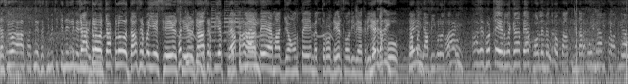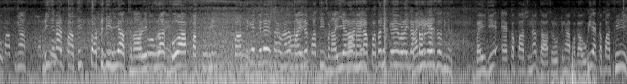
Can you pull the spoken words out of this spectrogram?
ਦੱਸਿਓ ਆ ਪਾਥੀਆਂ ਸੱਚੀ ਵਿੱਚ ਕਿੰਨੇ ਦੀਆਂ ਮੇਰੇ ਚੱਕ ਲੋ ਚੱਕ ਲੋ 10 ਰੁਪਏ ਸੇਲ ਸੱਚੀ ਸੇਲ ਮੁੱਚੀ? 10 ਰੁਪਏ ਫਲਿੱਪਕਾਰਟ। ਤੇ ਐਮਾਜ਼ਨ ਤੇ ਮਿੱਤਰੋ 150 ਦੀ ਵਿਕ ਰਹੀ ਹੈ 150 ਦੀ? ਚੱਕੋ। ਆ ਕਿਹੜੀ? ਪੰਜਾਬੀ ਕੋਲੋਂ ਚੱਕੋ। ਆ ਦੇਖੋ ਢੇਰ ਲੱਗਾ ਪਿਆ ਫੁੱਲ ਮਿੱਤਰੋ ਪਾਥੀਆਂ ਦਾ ਪੂਰੀਆਂ ਪਾਥੀਆਂ ਪਾਥੀਆਂ? ਰੀਜਨਲ ਨਾਲ ਪਾਥੀ ਟੁੱਟਦੀ ਨਹੀਂ ਹੱਥ ਨਾਲ ਇਹ ਪੂਰਾ ਗੋਆ ਪੱਥੂਗੀ ਪੱਥ ਕੇ ਜਿਹੜੇ ਹਿਸਾਬ ਨਾਲ ਬਾਈ ਨੇ ਪਾਥੀ ਬਣਾਈ ਹੈ ਨਾ ਮੈਂ ਨਾ ਪਤਾ ਨਹੀਂ ਕਿਵੇਂ ਬਣਾਈ ਲੱਗ ਸਾਰੀਆਂ 150 ਦੀਆਂ। ਬਾਈ ਜੀ ਇੱਕ ਪਾਥੀ ਨਾ 10 ਰੋਟੀਆਂ ਪਕਾਊਗੀ ਇੱਕ ਪਾਥੀ।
